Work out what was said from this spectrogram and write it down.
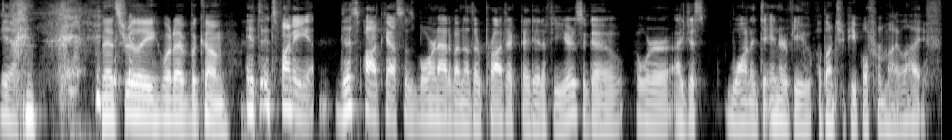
Yeah. That's really what I've become. It's it's funny. This podcast was born out of another project I did a few years ago, where I just wanted to interview a bunch of people from my life,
